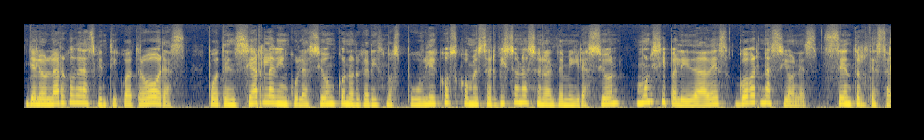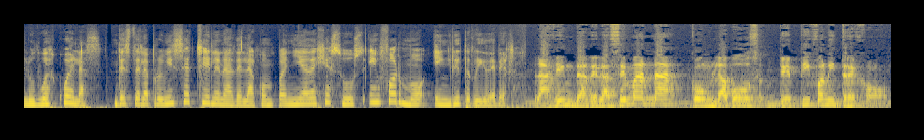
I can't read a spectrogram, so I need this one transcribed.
y a lo largo de las 24 horas, potenciar la vinculación con organismos públicos como el Servicio Nacional de Migración, municipalidades, gobernaciones, centros de salud o escuelas. Desde la provincia chilena de la Compañía de Jesús informó Ingrid Riederer. La agenda de la semana con la voz de Tiffany Trejo.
